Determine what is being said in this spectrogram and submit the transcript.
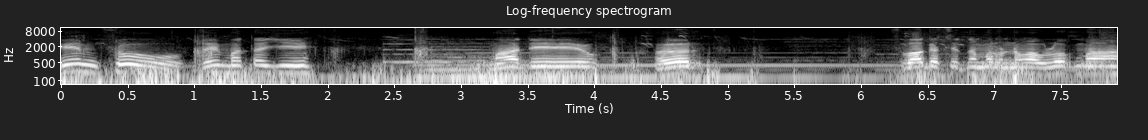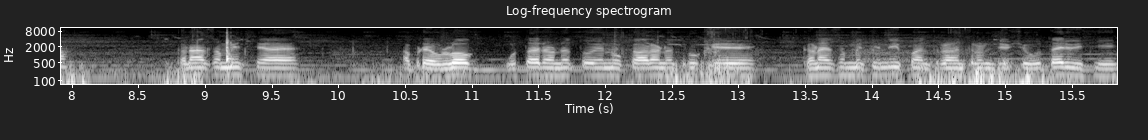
કેમ છો? જય માતાજી. મહાદેવ હર. સ્વાગત છે તમારું નવા વ્લોગમાં. ઘણા સમયથી આપણે વ્લોગ ઉતાર્યો નહોતો એનું કારણ હતું કે ઘણા સમયથી નહીં, પણ ત્રણ ત્રણ દિવસે ઉતારવી છે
